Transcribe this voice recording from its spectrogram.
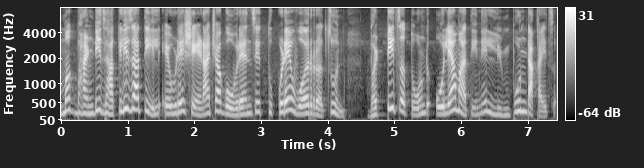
मग भांडी झाकली जातील एवढे शेणाच्या गोवऱ्यांचे तुकडे वर रचून भट्टीचं तोंड ओल्या मातीने लिंपून टाकायचं.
